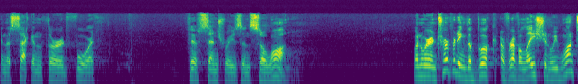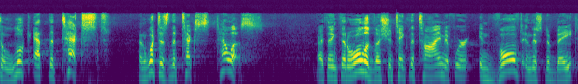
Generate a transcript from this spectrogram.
in the second, third, fourth, fifth centuries, and so on. When we're interpreting the book of Revelation, we want to look at the text. And what does the text tell us? I think that all of us should take the time, if we're involved in this debate,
